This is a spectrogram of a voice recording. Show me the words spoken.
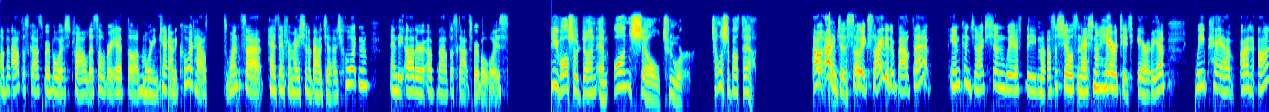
about the Scottsboro Boys trial that's over at the Morgan County Courthouse. One side has information about Judge Horton, and the other about the Scottsboro Boys. You've also done an OnCell tour. Tell us about that. Oh, I'm just so excited about that. In conjunction with the Muscle Shoals National Heritage Area, we have an on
